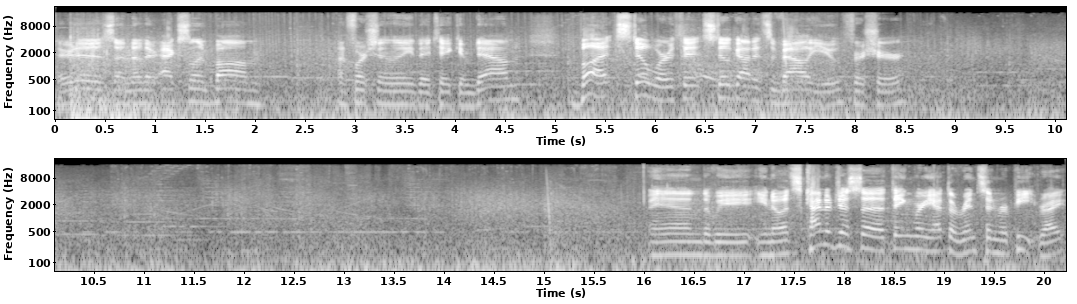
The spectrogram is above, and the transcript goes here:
There it is, another excellent bomb. Unfortunately, they take him down, but still worth it. Still got its value for sure. And we, you know, it's kind of just a thing where you have to rinse and repeat, right?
